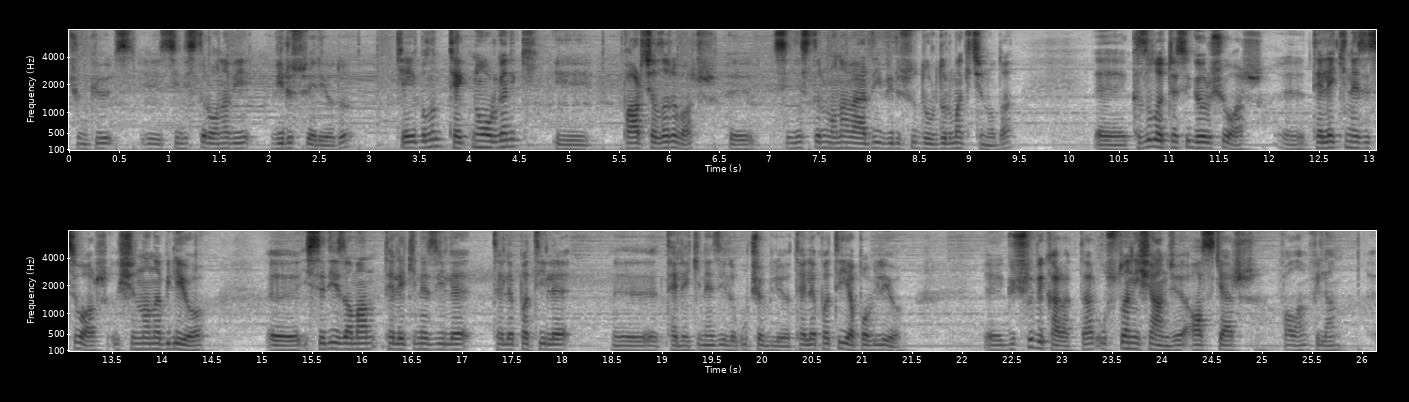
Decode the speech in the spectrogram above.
Çünkü e, Sinister ona bir virüs veriyordu. Cable'ın teknoorganik e, parçaları var. E, Sinister'ın ona verdiği virüsü durdurmak için o da. E, kızıl ötesi görüşü var. E, telekinezisi var. Işınlanabiliyor. E, istediği zaman telekineziyle, telepatiyle e, telekineziyle uçabiliyor. Telepati yapabiliyor. E, güçlü bir karakter. Usta nişancı, asker falan filan. E,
